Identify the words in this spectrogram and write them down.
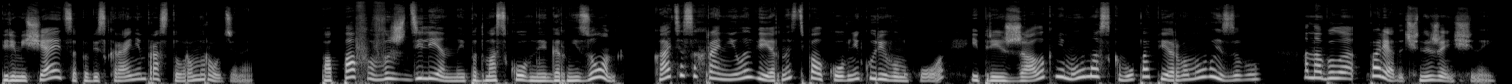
перемещается по бескрайним просторам Родины. Попав в вожделенный подмосковный гарнизон, Катя сохранила верность полковнику Ревунко и приезжала к нему в Москву по первому вызову. Она была порядочной женщиной.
